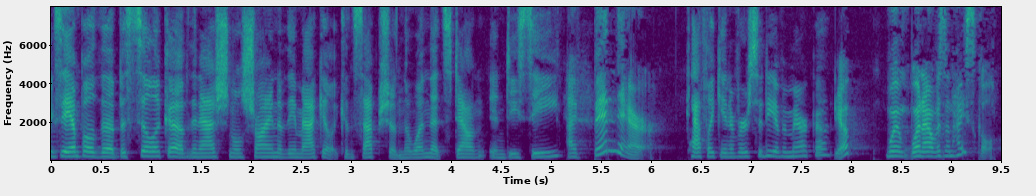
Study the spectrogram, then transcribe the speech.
example, the Basilica of the National Shrine of the Immaculate Conception, the one that's down in DC. I've been there. Catholic University of America? Yep. When when I was in high school.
